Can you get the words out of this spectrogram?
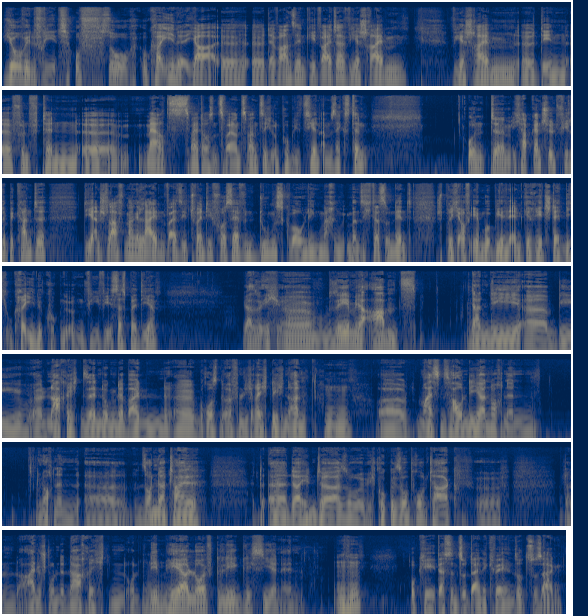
Jo, Winfried, uff, so, Ukraine, ja, äh, äh, der Wahnsinn geht weiter. Wir schreiben, wir schreiben äh, den äh, 5. Äh, März 2022 und publizieren am 6. Und ähm, ich habe ganz schön viele Bekannte, die an Schlafmangel leiden, weil sie 24-7 Doomscrolling machen, wie man sich das so nennt, sprich auf ihrem mobilen Endgerät ständig Ukraine gucken irgendwie. Wie ist das bei dir? Ja, also ich äh, sehe mir abends dann die, äh, die äh, Nachrichtensendungen der beiden äh, großen öffentlich-rechtlichen an. Mhm. Äh, meistens hauen die ja noch einen noch einen äh, Sonderteil äh, dahinter. Also ich gucke so pro Tag äh, dann eine Stunde Nachrichten und mhm. nebenher läuft gelegentlich CNN. Mhm. Okay, das sind so deine Quellen sozusagen.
